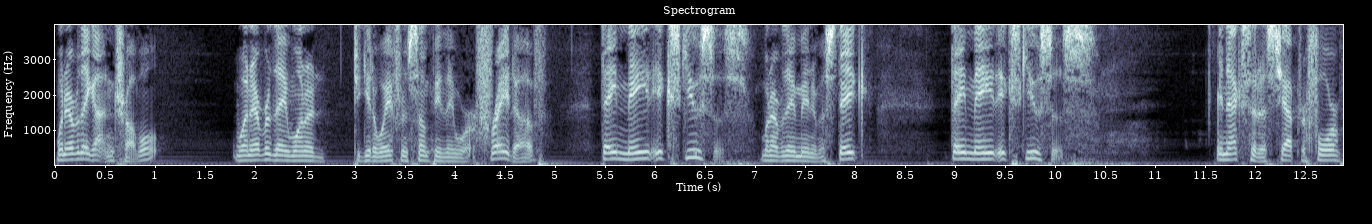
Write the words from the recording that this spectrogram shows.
Whenever they got in trouble, whenever they wanted to get away from something they were afraid of, They made excuses. Whenever they made a mistake, they made excuses. In Exodus chapter 4,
